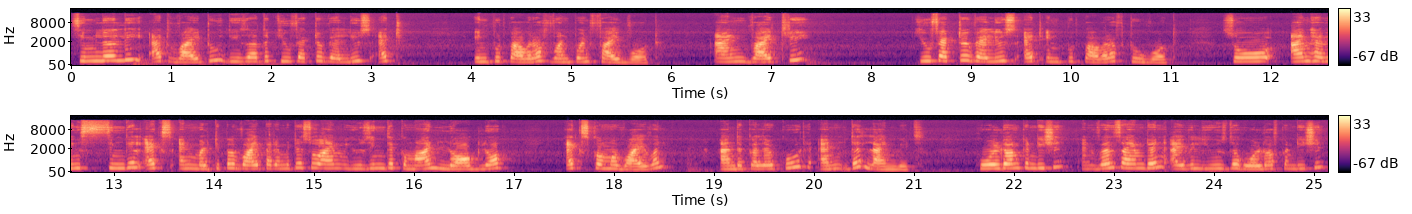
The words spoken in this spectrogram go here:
Similarly at y2 these are the q factor values at input power of 1.5 watt. And y3 q factor values at input power of 2 watt. So i'm having single x and multiple y parameters. So i'm using the command log log x comma y1 and the color code and the line width. Hold on condition. And once i am done i will use the hold off condition.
